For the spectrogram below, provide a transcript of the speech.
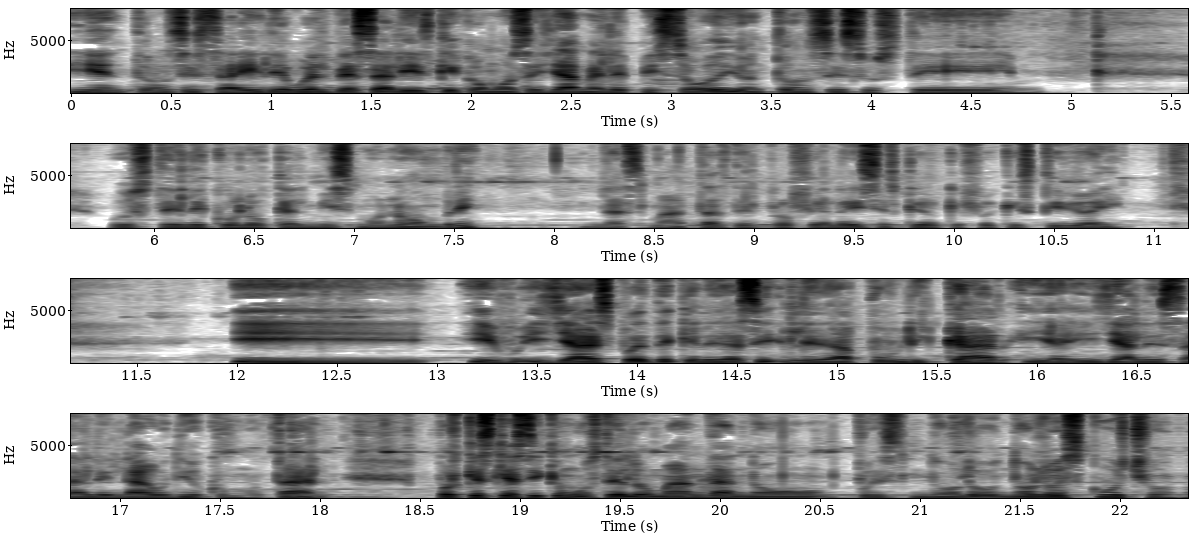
y entonces ahí le vuelve a salir que cómo se llama el episodio, entonces usted usted le coloca el mismo nombre, las matas del profe Aleiser, creo que fue que escribió ahí y, ya después de que le da, le da publicar y ahí ya le sale el audio como tal. Porque es que así como usted lo manda, no, pues no lo, no lo escucho.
